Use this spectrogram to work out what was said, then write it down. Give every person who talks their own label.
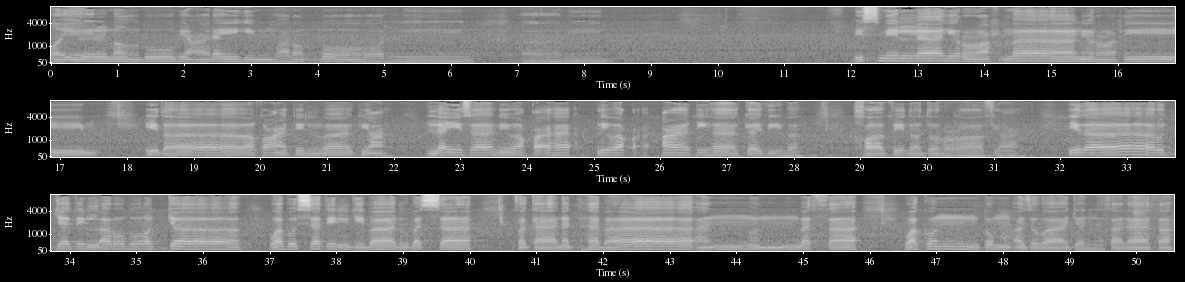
Speaker 1: غير المغضوب عليهم ولا الضالين. آمين. بسم الله الرحمن الرحيم. إذا وقعت الواقعة ليس لوقعها لوقعاتها كذبة. خافضة رافعة إذا رجت الأرض رجا وبست الجبال بسا فكانت هباء منبثا. وكنتم أزواجا ثلاثة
